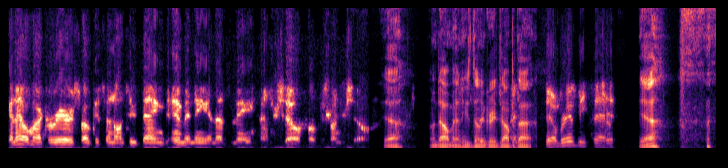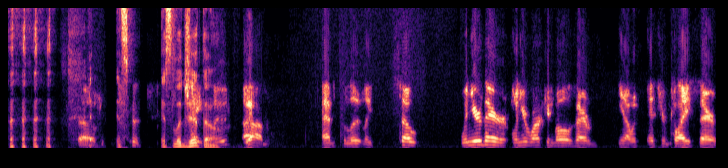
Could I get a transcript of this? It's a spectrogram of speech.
going to help my career is focusing on two things, M and E, and that's me. That's yourself. Focus on yourself. Yeah, no doubt, man. He's done a great job at that. Dale Brisby said it. Yeah, So it's it's legit Hey, though. Food, um, absolutely. So when you're there, when you're working bulls there, you know, at your place there,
